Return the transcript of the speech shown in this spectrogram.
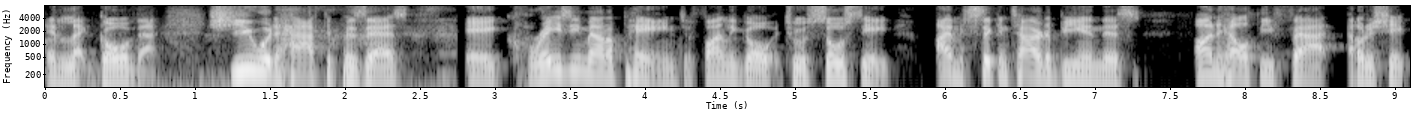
and let go of that, she would have to possess a crazy amount of pain to finally go to associate. I'm sick and tired of being this unhealthy, fat, out of shape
